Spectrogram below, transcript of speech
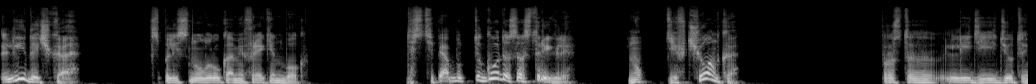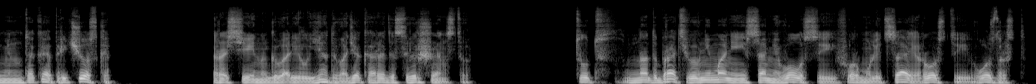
«Лидочка!» — всплеснул руками Фрекенбок. «Да с тебя будто года состригли. Ну, девчонка!» «Просто Лидии идет именно такая прическа», — рассеянно говорил я, доводя каре до совершенства. «Тут надо брать во внимание и сами волосы, и форму лица, и рост, и возраст.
